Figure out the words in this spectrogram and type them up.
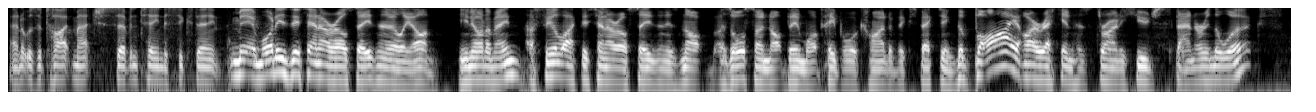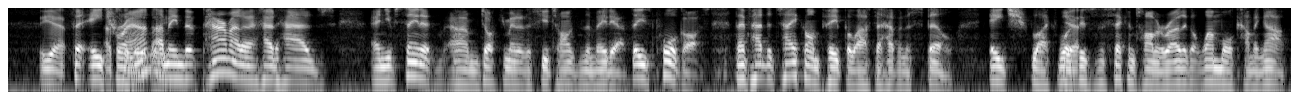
and it was a tight match, 17 to 16. Man, what is this NRL season early on? You know what I mean? I feel like this NRL season is not has also not been what people were kind of expecting. The bye, I reckon, has thrown a huge spanner in the works Yeah, for each round. I mean, the Parramatta had had, and you've seen it um, documented a few times in the media. These poor guys, they've had to take on people after having a spell. Each, like, what Yeah. this is the second time in a row. They've got one more coming up,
